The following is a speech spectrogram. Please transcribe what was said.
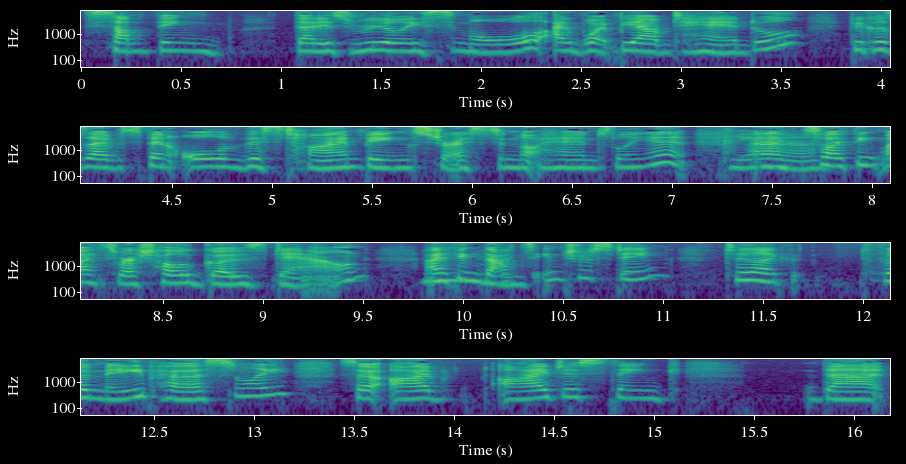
something that is really small I won't be able to handle because I've spent all of this time being stressed and not handling it. Yeah. And I, so I think my threshold goes down. Mm. I think that's interesting to like for me personally. So I I just think that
